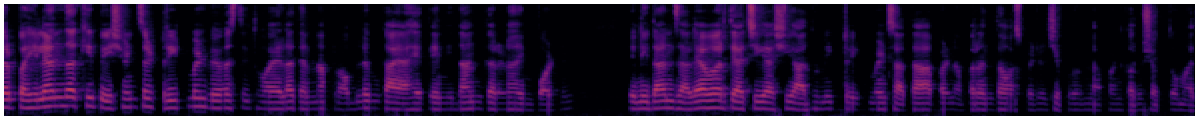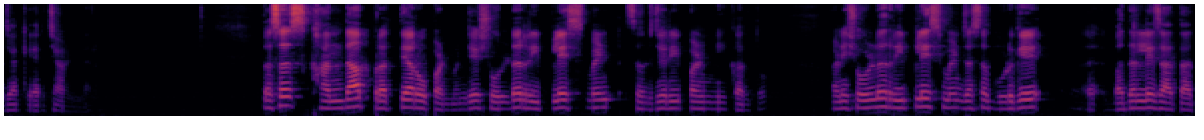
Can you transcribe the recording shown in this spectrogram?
तर पहिल्यांदा की पेशंटचं ट्रीटमेंट व्यवस्थित व्हायला त्यांना प्रॉब्लेम काय आहे ते निदान करणं इम्पॉर्टंट ते निदान झाल्यावर त्याची अशी आधुनिक ट्रीटमेंट्स आता आपण अपरंत हॉस्पिटल चिपळूणला आपण करू शकतो माझ्या केअरच्या अंडर तसंच खांदा प्रत्यारोपण म्हणजे शोल्डर रिप्लेसमेंट सर्जरी पण मी करतो. आणि शोल्डर रिप्लेसमेंट जसं गुडघे बदलले जातात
